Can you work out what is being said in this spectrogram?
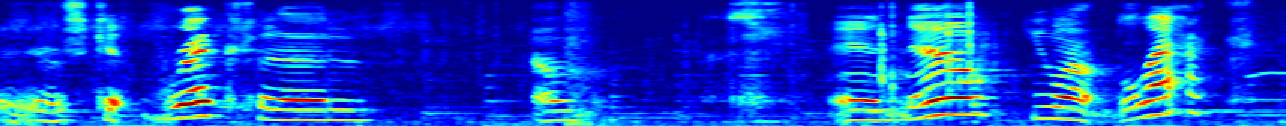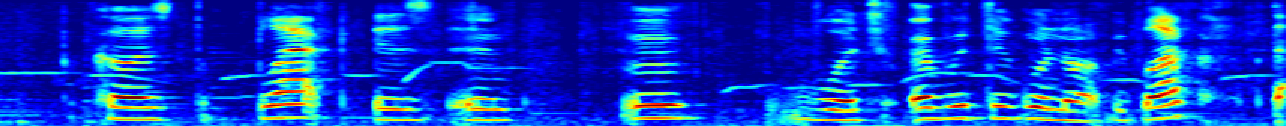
And just get wrecked and um and now you want black because the black is in mm, which everything will not be black. The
